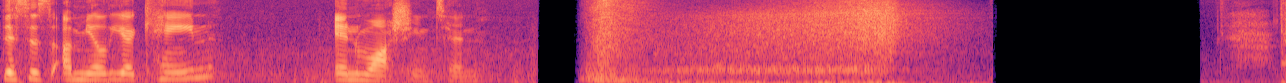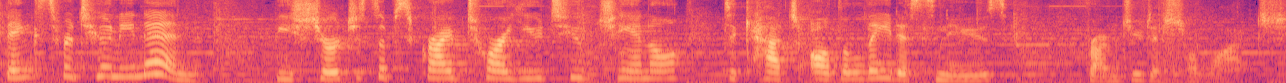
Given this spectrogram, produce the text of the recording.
This is Amelia Kane in Washington. Thanks for tuning in. Be sure to subscribe to our YouTube channel to catch all the latest news from Judicial Watch.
